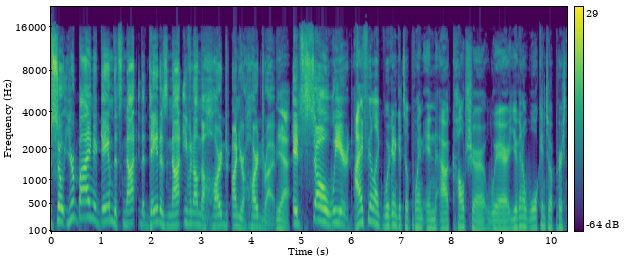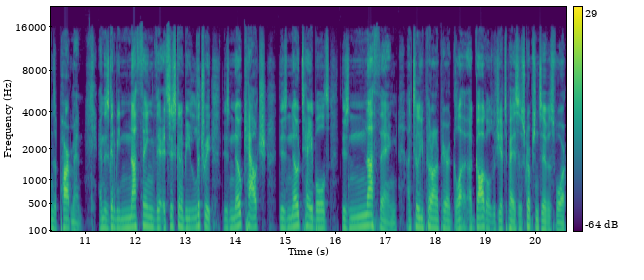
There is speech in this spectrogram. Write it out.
so you're buying a game that's not the data's not even on the hard on your hard drive. Yeah. it's so weird. I feel like we're going to get to a point in our culture where you're going to walk into a person's apartment and there's going to be nothing there. It's just going to be literally there's no couch, there's no tables, there's nothing until you put on a pair of glo- uh, goggles, which you have to pay a subscription service for,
